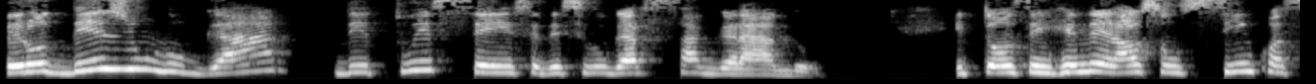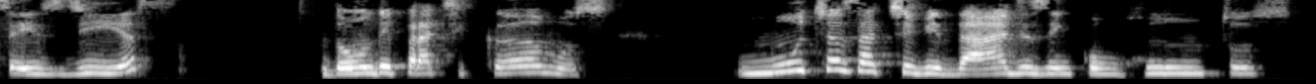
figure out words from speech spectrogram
Pero desde um lugar de tua essência, desse lugar sagrado. Então, em geral, são cinco a seis dias, onde praticamos muitas atividades em conjuntos,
